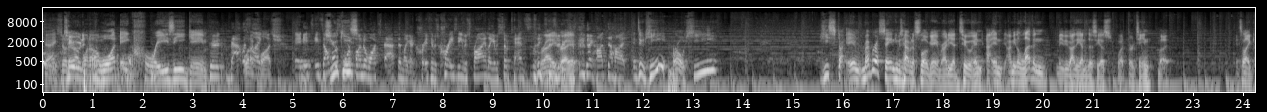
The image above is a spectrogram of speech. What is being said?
Okay, so Dude, oh. what a crazy game. Dude, that was What a like. clutch. And It's, it's almost more fun to watch that than like a cra- if it was crazy, he was frying, like it was so tense. Like, Right, right. just, Like hut to hut. And dude, he, bro, he, he start. And remember us saying he was having a slow game, right? He had two, and and I mean, eleven. Maybe by the end of this, he has what thirteen, but it's like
